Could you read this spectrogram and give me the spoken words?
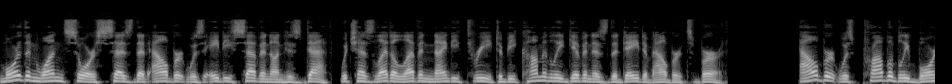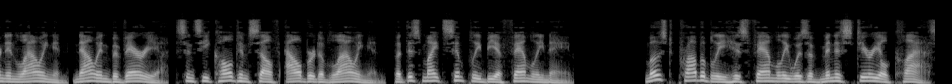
More than one source says that Albert was 87 on his death, which has led 1193 to be commonly given as the date of Albert's birth. Albert was probably born in Lauingen now in Bavaria, since he called himself Albert of Lauingen, but this might simply be a family name. Most probably his family was of ministerial class.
